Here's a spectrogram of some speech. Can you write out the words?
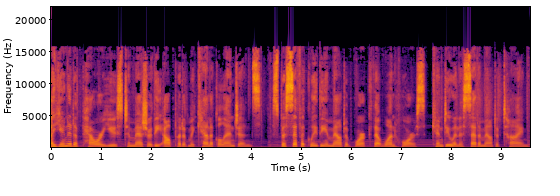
A unit of power used to measure the output of mechanical engines, specifically the amount of work that one horse can do in a set amount of time.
